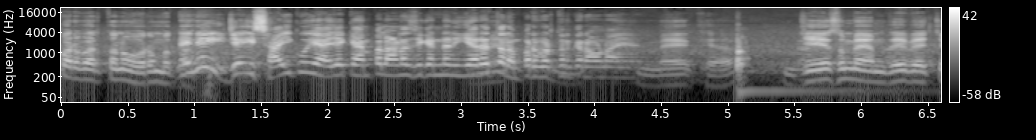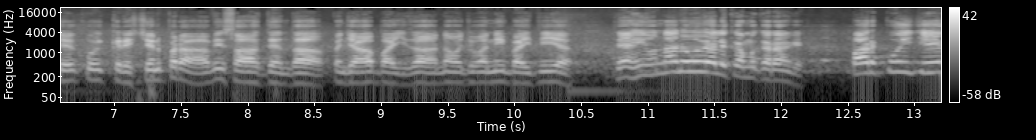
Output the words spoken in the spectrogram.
ਪਰਿਵਰਤਨ ਹੋਰ ਮੁੱਦਾ। ਨਹੀਂ ਨਹੀਂ ਜੇ ਈਸਾਈ ਕੋਈ ਹੈ ਜੇ ਕੈਂਪ ਲਾਣਾ ਸੀ ਕਹਿੰਦੇ ਨਹੀਂ ਯਾਰ ਇਹ ਧਰਮ ਪਰਿਵਰਤਨ ਕਰਾਉਣਾ ਹੈ ਮੈਂ ਕਿਹਾ ਜੇ ਇਸ ਮੁਹਿੰਮ ਦੇ ਵਿੱਚ ਕੋਈ ਕ੍ਰਿਸਚੀਅਨ ਭਰਾ ਵੀ ਸਾਥ ਦਿੰਦਾ ਪੰਜਾਬ ਵੱਜਦਾ ਨੌਜਵਾਨੀ ਵੱਜਦੀ ਆ ਤੇ ਅਸੀਂ ਉਹਨਾਂ ਨੂੰ ਵੀ ਵੈਲਕਮ ਕਰਾਂਗੇ। ਪਰ ਕੋਈ ਜੇ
